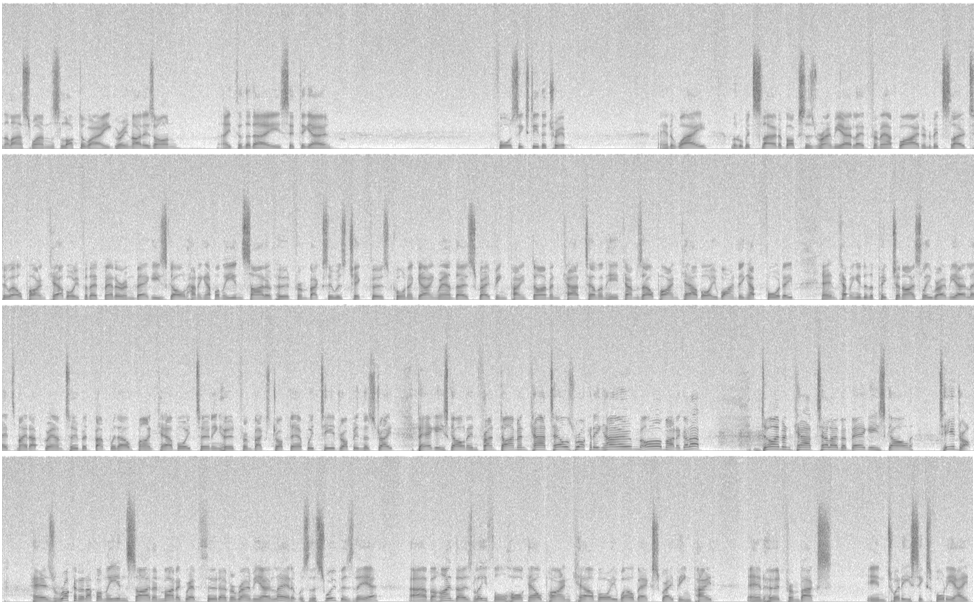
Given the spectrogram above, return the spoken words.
And the last one's locked away. Green light is on. Eighth of the day, set to go. 460 the trip. And away. A little bit slow to boxes. Romeo Lad from out wide and a bit slow to Alpine Cowboy for that matter. And Baggy's Gold hunting up on the inside of Heard from Bucks who was checked first corner going round those scraping paint diamond cartel. And here comes Alpine Cowboy winding up four deep and coming into the picture nicely. Romeo Lads made up ground two but bump with Alpine Cowboy turning. Heard from Bucks dropped out with Teardrop in the straight. Baggy's Gold in front. Diamond Cartel's rocketing home. Oh, might have got up. Diamond Cartel over Baggy's Gold. Teardrop has rocketed up on the inside and might have grabbed third over Romeo Lad. It was the swoopers there. Uh, behind those Lethal Hawk, Alpine Cowboy, Wellback Scraping Paint, and Heard from Bucks in 26.48.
